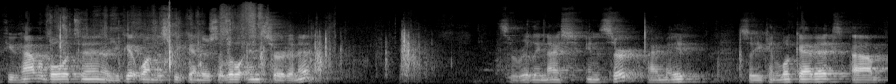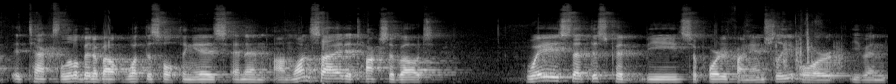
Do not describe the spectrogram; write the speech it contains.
if you have a bulletin or you get one this weekend, there's a little insert in it. It's a really nice insert I made so you can look at it. Um, it talks a little bit about what this whole thing is, and then on one side it talks about ways that this could be supported financially or even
